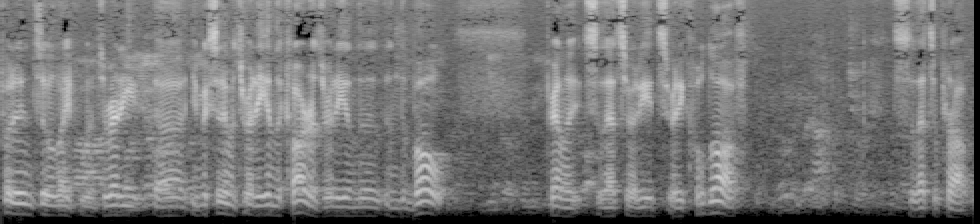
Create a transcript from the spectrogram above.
put it into like when it's already uh, you mix it in when it's already in the cart it's already in the in the bowl. Apparently so that's already it's already cooled off. So that's a problem.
